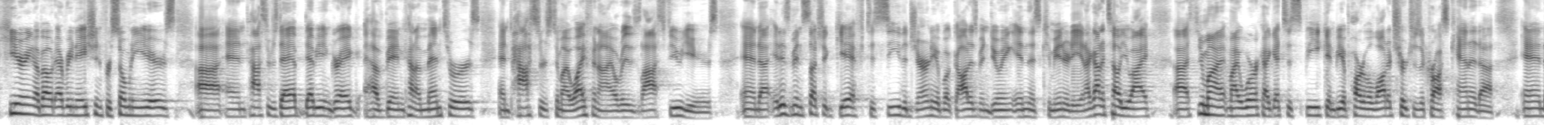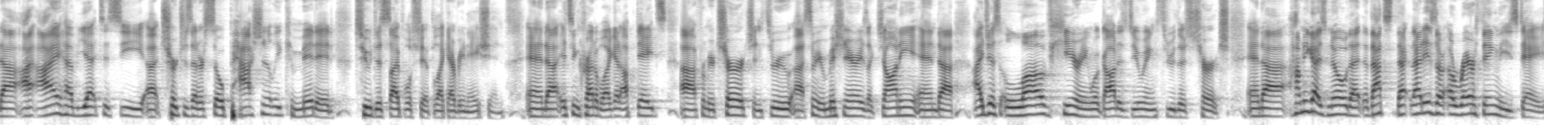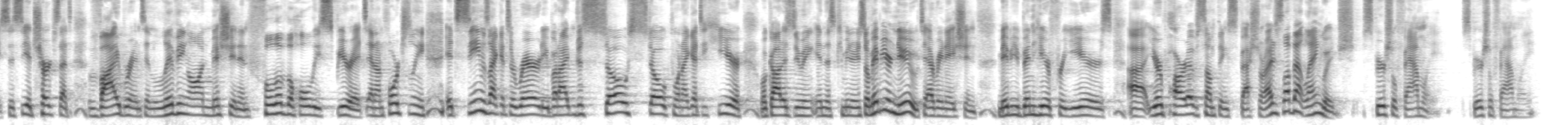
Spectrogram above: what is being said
hearing about Every Nation for so many years, and Pastors Deb, Debbie and Greg have been kind of mentors and pastors to my wife and I over these last few years. And it has been such a gift to see the journey of what God has been doing in this community. And I got to tell you, I uh, through my my work, I get to speak and be a part of a lot of churches across Canada, and uh, I, I, have yet to see uh, churches that are so passionately committed to discipleship like Every Nation. And uh, it's incredible. I get updates uh, from your church and through uh, some of your missionaries like Johnny, and I just love hearing what God is doing through this church. And how many of you guys know that that's that that is a, a rare thing these days to see a church that's vibrant and living on mission and full of the Holy Spirit. And unfortunately, it seems like it's a rarity, but I'm just so stoked when I get to hear what God is doing in this community. So maybe you're new to Every Nation. Maybe you've been here for years. Uh, you're part of something special. I just love that language spiritual family, spiritual family.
